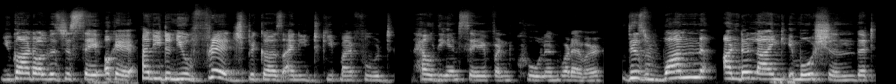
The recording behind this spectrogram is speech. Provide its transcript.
You can't always just say, okay, I need a new fridge because I need to keep my food healthy and safe and cool and whatever. There's one underlying emotion that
